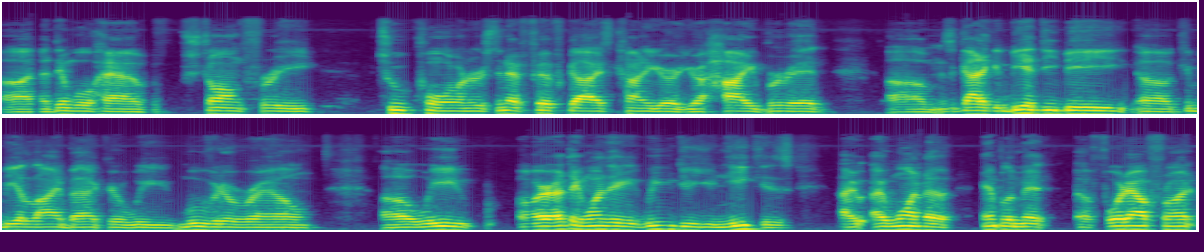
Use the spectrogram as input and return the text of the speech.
Uh, and then we'll have strong free, two corners. Then that fifth guy is kind of your your hybrid. Um, it's a guy that can be a DB, uh, can be a linebacker. We move it around. Uh, we are. I think one thing we do unique is I, I want to implement a four down front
